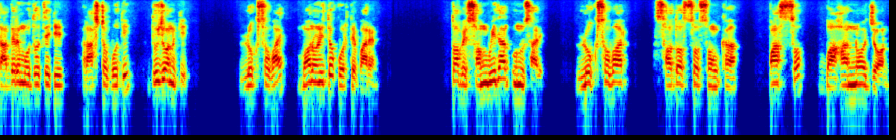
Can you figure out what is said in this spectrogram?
তাদের মধ্য থেকে রাষ্ট্রপতি দুজনকে লোকসভায় মনোনীত করতে পারেন। তবে সংবিধান অনুসারে লোকসভার সদস্য সংখ্যা পাঁচশো বাহান্ন জন।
